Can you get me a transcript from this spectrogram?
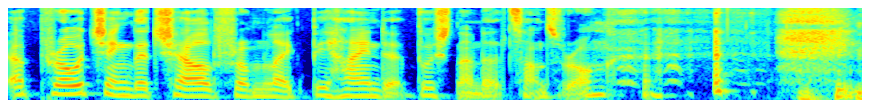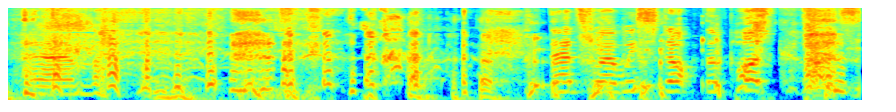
approaching the child from like behind a bush. Now that sounds wrong. um, that's where we stop the podcast.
